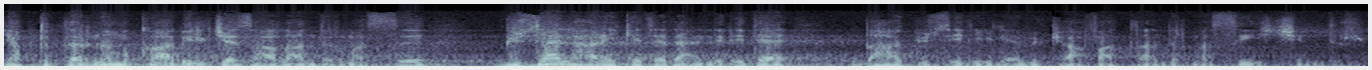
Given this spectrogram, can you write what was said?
yaptıklarına mukabil cezalandırması, güzel hareket edenleri de daha güzeliyle mükafatlandırması içindir.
